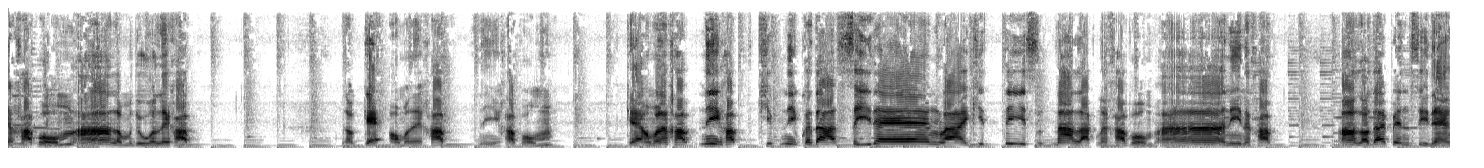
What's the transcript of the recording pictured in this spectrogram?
นะครับผม อ่า เรามาดูกันเลยครับ เราแกะออกมาเลยครับ นี่ครับผม แกะออกมาแล้วครับ นี่ครับ คลิปหนีบกระดาษสีแดง ลายคิตตี้สุดน่ารักนะครับผมอ่านี่นะครับอ่าเราได้เป็นสีแดง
